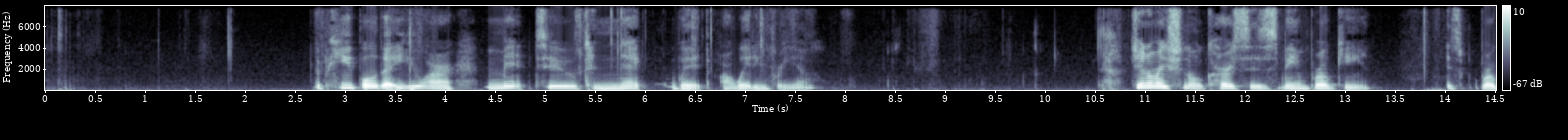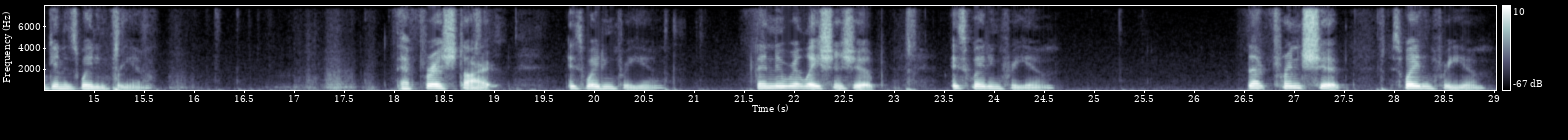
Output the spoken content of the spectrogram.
The people that you are meant to connect with are waiting for you. Generational curses being broken is broken is waiting for you. That fresh start is waiting for you. That new relationship is waiting for you. That friendship is waiting for you.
